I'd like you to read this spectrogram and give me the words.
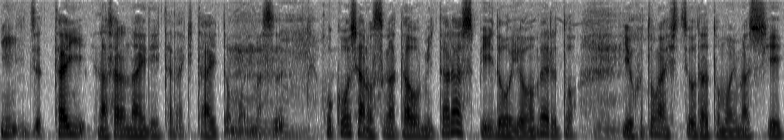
に絶対なさらないでいただきたいと思います。歩行者の姿を見たらスピードを弱めるということが必要だと思いますし、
